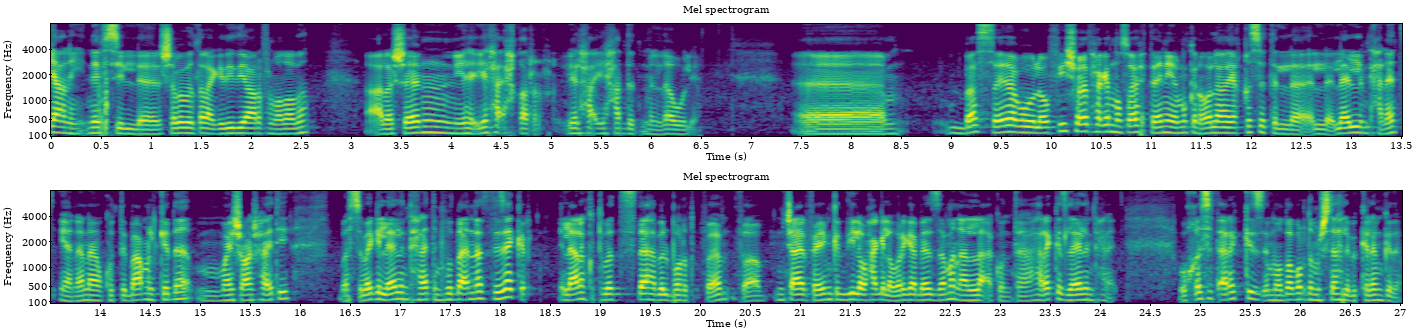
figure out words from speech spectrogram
يعني نفسي الشباب اللي طالع جديد يعرف الموضوع ده علشان يلحق يقرر يلحق يحدد من الأول يعني. بس هي ولو في شوية حاجات نصايح تانية ممكن أقولها هي قصة الامتحانات. يعني أنا كنت بعمل كده ماشي عايش حياتي. بس باجي ليالي الامتحانات المفروض بقى الناس تذاكر. اللي أنا كنت بستهبل برضه فاهم؟ فمش عارف يمكن دي لو حاجة لو رجع بيها الزمن أنا لأ كنت هركز ليالي الامتحانات. وقصه أركز الموضوع برضه مش سهل بالكلام كده.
